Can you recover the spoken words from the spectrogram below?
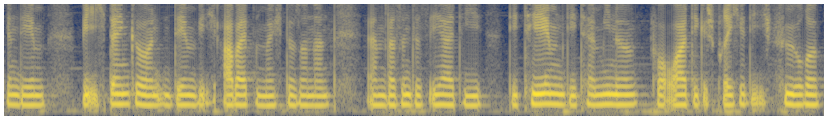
in dem, wie ich denke und in dem, wie ich arbeiten möchte, sondern ähm, da sind es eher die, die Themen, die Termine vor Ort, die Gespräche, die ich führe,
